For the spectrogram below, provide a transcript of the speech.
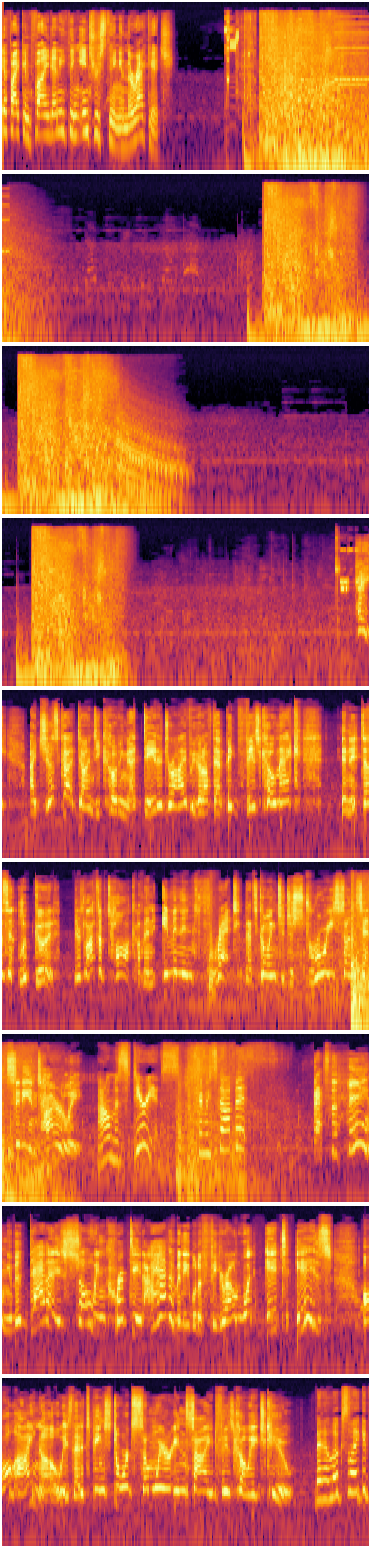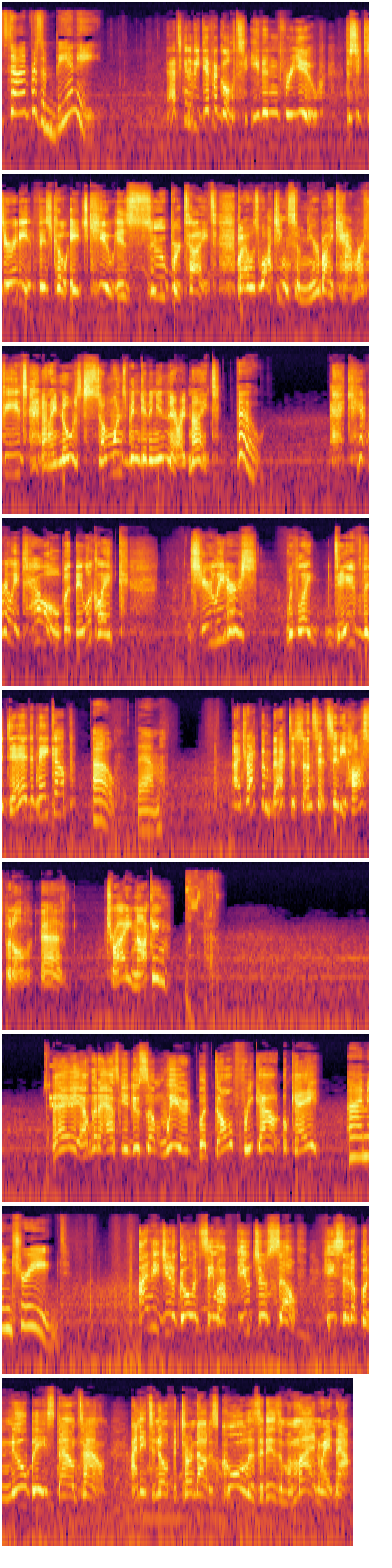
See if I can find anything interesting in the wreckage. Hey, I just got done decoding that data drive we got off that big FizzCo mech, and it doesn't look good. There's lots of talk of an imminent threat that's going to destroy Sunset City entirely. How mysterious. Can we stop it? That's the thing. The data is so encrypted, I haven't been able to figure out what it is. All I know is that it's being stored somewhere inside FizzCo HQ. Then it looks like it's time for some B&E. That's gonna be difficult, even for you. The security at FizzCo HQ is super tight, but I was watching some nearby camera feeds and I noticed someone's been getting in there at night. Who? I can't really tell, but they look like cheerleaders with like Day of the Dead makeup. Oh, them. I tracked them back to Sunset City Hospital. Uh, try knocking? Hey, I'm gonna ask you to do something weird, but don't freak out, okay? I'm intrigued. I need you to go and see my future self. He set up a new base downtown. I need to know if it turned out as cool as it is in my mind right now.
